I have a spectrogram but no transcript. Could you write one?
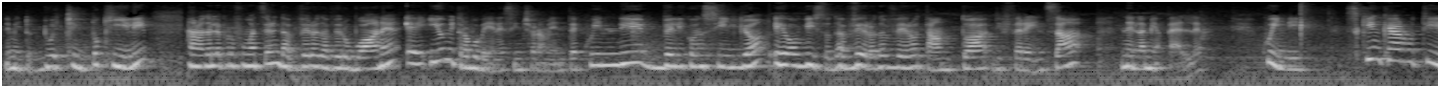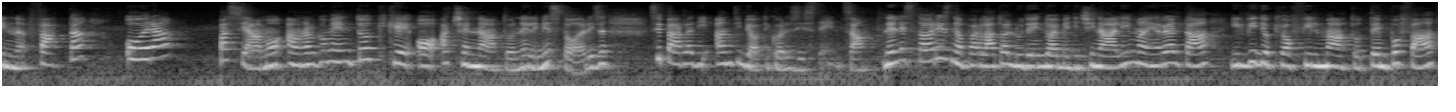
ne metto 200 kg hanno delle profumazioni davvero davvero buone e io mi trovo bene sinceramente quindi ve li consiglio e ho visto davvero davvero tanta differenza nella mia pelle. Quindi skincare routine fatta Ora passiamo a un argomento che ho accennato nelle mie stories. Si parla di antibiotico resistenza. Nelle stories ne ho parlato alludendo ai medicinali ma in realtà il video che ho filmato tempo fa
